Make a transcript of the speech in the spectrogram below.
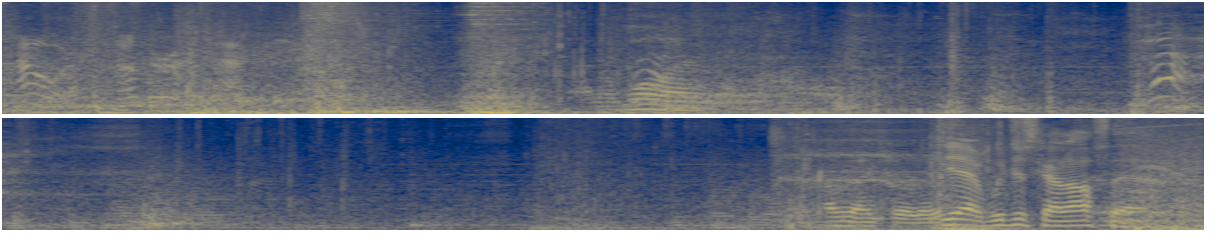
tower is under attack. More. Eventually. Yeah, we just got off that.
